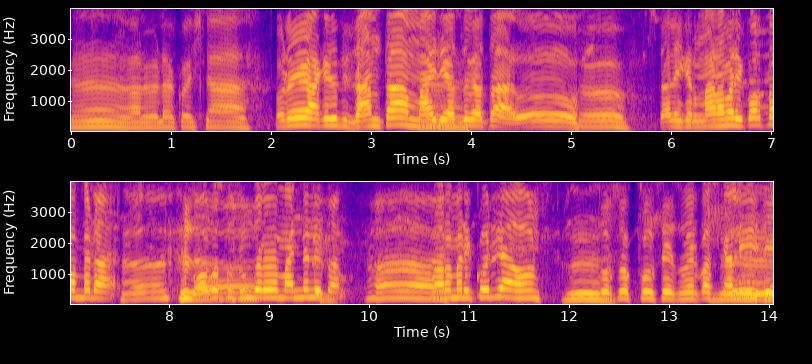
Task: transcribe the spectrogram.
হ্যাঁ আর বেটা কইস না। ওরে আগে যদি জানতাম মাইরে এত ব্যথা ও। তাহলে এখানে মারামারি করতাম বেটা। কত সুন্দর ভাবে মান্য নিতাম। মারামারি করি এখন তোর চোখ ফুলছে চোখের পাশ কালি হয়েছে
